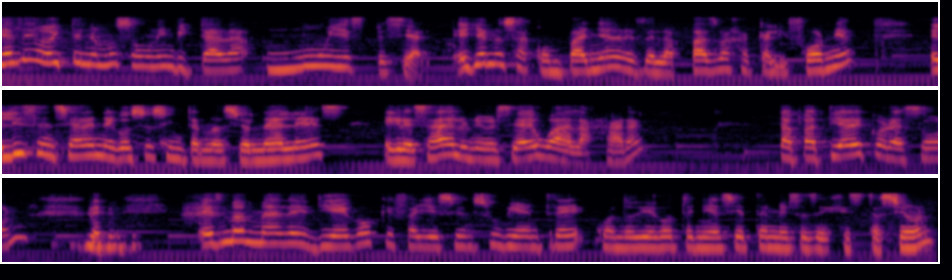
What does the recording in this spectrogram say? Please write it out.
Día de hoy tenemos a una invitada muy especial. Ella nos acompaña desde La Paz, Baja California. Es licenciada en negocios internacionales, egresada de la Universidad de Guadalajara, tapatía de corazón. es mamá de Diego, que falleció en su vientre cuando Diego tenía siete meses de gestación.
